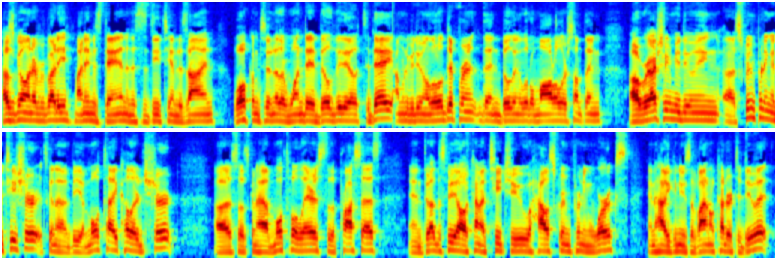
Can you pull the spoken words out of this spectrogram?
How's it going everybody? My name is Dan and this is DTM Design. Welcome to another one day build video. Today I'm going to be doing a little different than building a little model or something. Uh, we're actually going to be doing uh, screen printing a t-shirt. It's going to be a multicolored shirt. Uh, so it's going to have multiple layers to the process. And throughout this video I'll kind of teach you how screen printing works and how you can use a vinyl cutter to do it.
